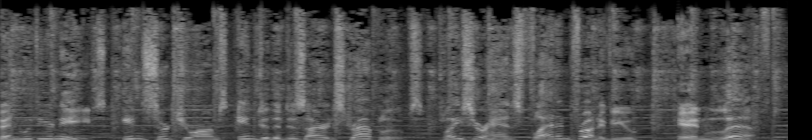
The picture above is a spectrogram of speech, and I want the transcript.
bend with your knees, insert your arms into the desired strap loops, place your hands flat in front of you, and lift.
